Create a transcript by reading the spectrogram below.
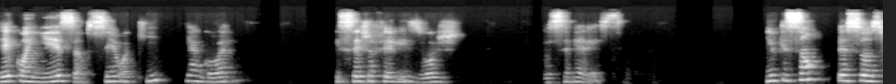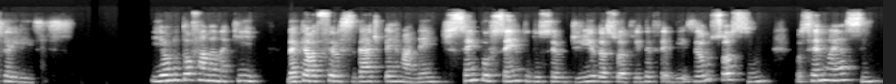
Reconheça o seu aqui e agora. E seja feliz hoje. Você merece. E o que são pessoas felizes? E eu não estou falando aqui daquela felicidade permanente, 100% do seu dia, da sua vida é feliz. Eu não sou assim, você não é assim.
